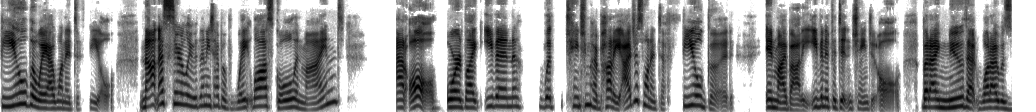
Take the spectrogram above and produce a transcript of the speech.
feel the way I wanted to feel, not necessarily with any type of weight loss goal in mind at all, or like even with changing my body. I just wanted to feel good in my body, even if it didn't change at all. But I knew that what I was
